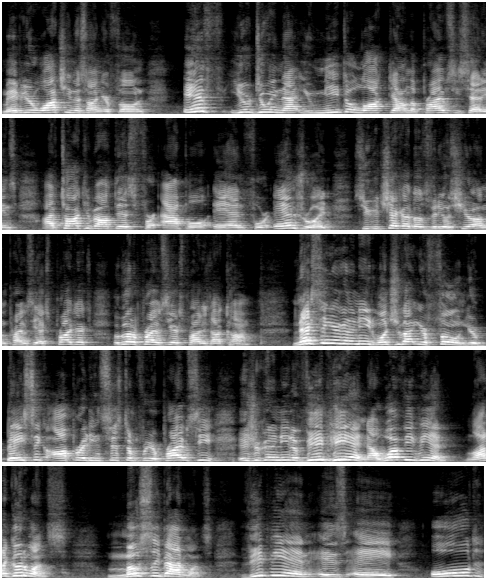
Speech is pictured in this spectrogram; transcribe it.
maybe you're watching this on your phone, if you're doing that, you need to lock down the privacy settings. I've talked about this for Apple and for Android, so you can check out those videos here on the Privacy X Project or go to privacyxproject.com. Next thing you're gonna need once you got your phone, your basic operating system for your privacy is you're gonna need a VPN. Now what VPN? A lot of good ones, mostly bad ones. VPN is a old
